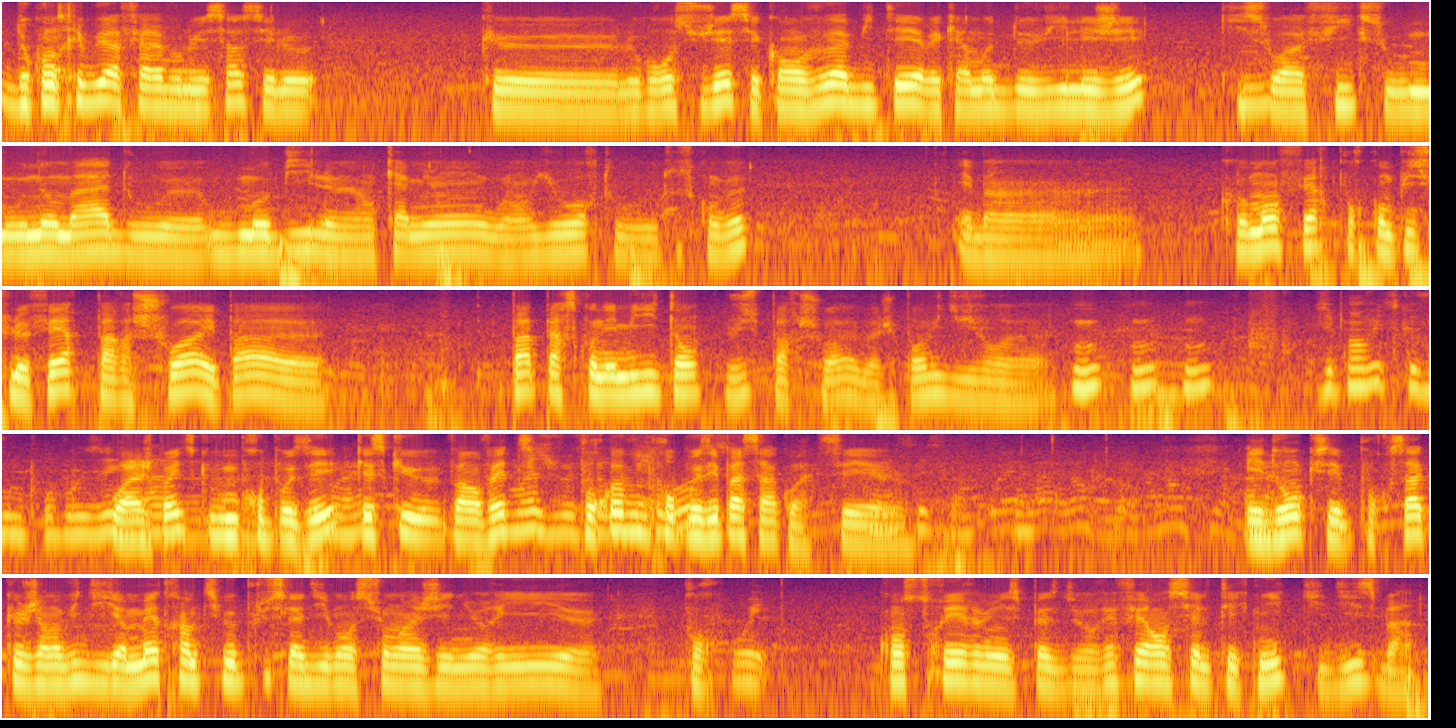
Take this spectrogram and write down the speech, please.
de contribuer à faire évoluer ça. C'est le que le gros sujet, c'est quand on veut habiter avec un mode de vie léger, qu'il soit fixe ou, nomade euh, ou, mobile en camion ou en yourte ou tout ce qu'on veut, et eh ben comment faire pour qu'on puisse le faire par choix et pas, euh, pas parce qu'on est militant, juste par choix. Ben, j'ai pas envie de vivre. Euh, hum, hum, hum. J'ai pas envie de ce que vous me proposez. Voilà, j'ai pas envie de ce que vous me proposez. Qu'est-ce que, en fait, pourquoi vous me proposez pas ça, quoi? C'est. Et donc c'est pour ça que j'ai envie d'y mettre un petit peu plus la dimension ingénierie pour construire une espèce de référentiel technique qui dise bah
